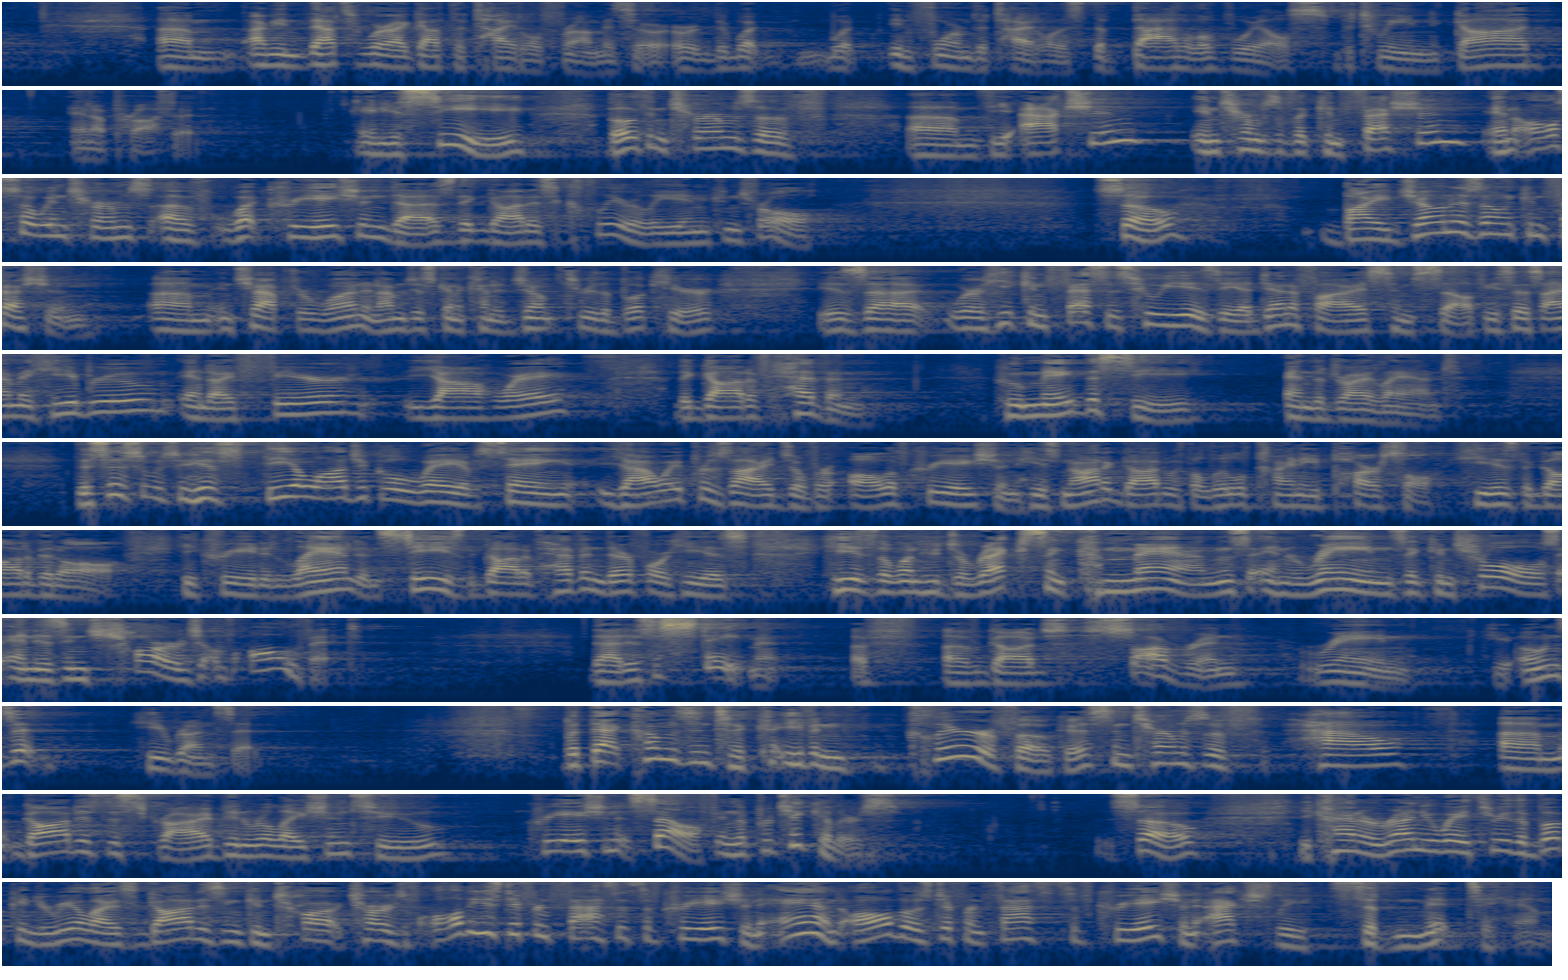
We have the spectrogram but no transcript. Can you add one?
Um, I mean, that's where I got the title from, it's, or, or the, what, what informed the title is the battle of wills between God and a prophet. And you see, both in terms of um, the action, in terms of the confession, and also in terms of what creation does, that God is clearly in control. So, by Jonah's own confession um, in chapter one, and I'm just going to kind of jump through the book here, is uh, where he confesses who he is. He identifies himself. He says, I am a Hebrew and I fear Yahweh, the God of heaven, who made the sea and the dry land. This is his theological way of saying Yahweh presides over all of creation. He's not a God with a little tiny parcel. He is the God of it all. He created land and seas, the God of heaven. Therefore, he is, he is the one who directs and commands and reigns and controls and is in charge of all of it. That is a statement of, of God's sovereign reign. He owns it, he runs it. But that comes into even clearer focus in terms of how um, God is described in relation to creation itself, in the particulars. So, you kind of run your way through the book and you realize God is in charge of all these different facets of creation, and all those different facets of creation actually submit to Him.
